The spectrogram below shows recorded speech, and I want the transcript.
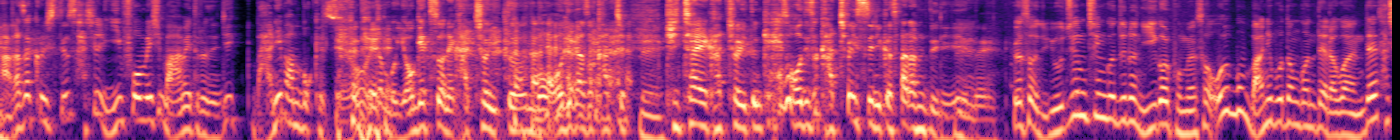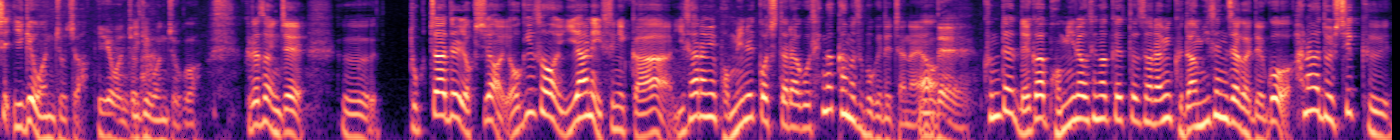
아가사 크리스티도 사실 이 포맷이 마음에 들었는지 많이 반복했어요. 네. 그러니까 뭐 여객선에 갇혀 있든 뭐 어디 가서 갇혀 기차에 갇혀 있든 계속 어디서 갇혀 있으니까 사람들이. 네. 그래서 요즘 친구들은 이걸 보면서 어 뭐 많이 보던 건데라고 하는데 사실 이게 원조죠. 이게 원조다. 이게 원조고. 그래서 이제 그 독자들 역시요 여기서 이 안에 있으니까 이 사람이 범인일 것이다라고 생각하면서 보게 됐잖아요. 네. 근데 내가 범인이라고 생각했던 사람이 그 다음 희생자가 되고 하나 둘씩 그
